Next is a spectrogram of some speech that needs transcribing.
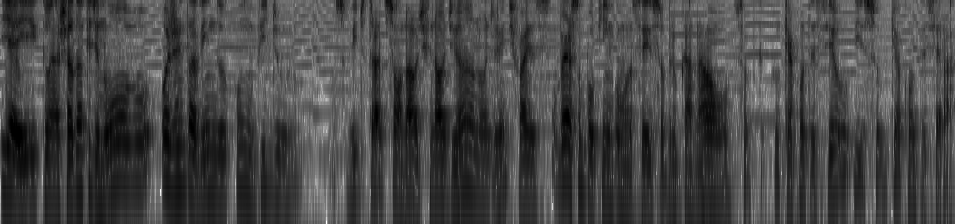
E aí, clã Sheldon aqui de novo. Hoje a gente tá vindo com um vídeo, nosso vídeo tradicional de final de ano, onde a gente faz conversa um pouquinho com vocês sobre o canal, sobre o que aconteceu e sobre o que acontecerá.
